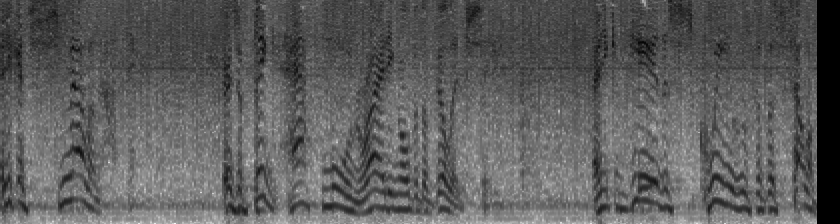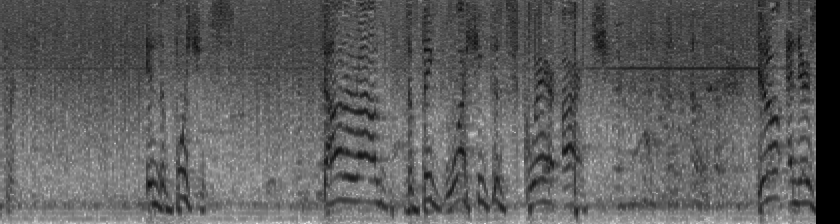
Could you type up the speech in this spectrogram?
And you can smell it out there. There's a big half moon riding over the village, see? And you can hear the squeals of the celebrants in the bushes down around the big Washington Square arch. You know, and there's,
